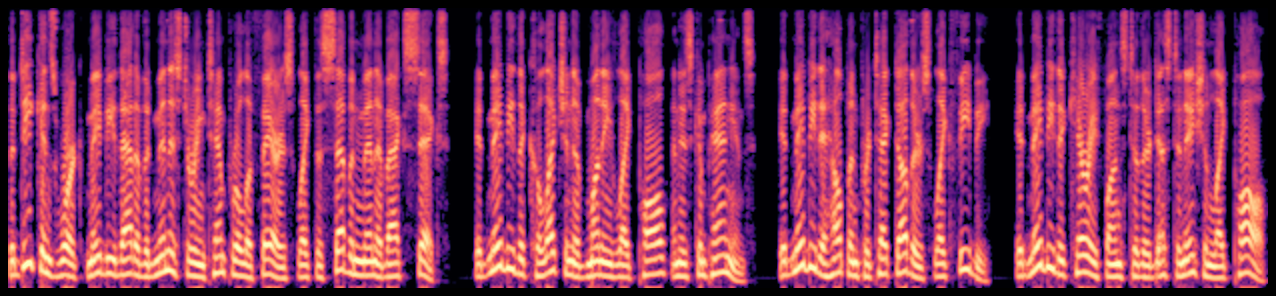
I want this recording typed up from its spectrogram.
The deacon's work may be that of administering temporal affairs like the seven men of Acts 6, it may be the collection of money like Paul and his companions, it may be to help and protect others like Phoebe, it may be to carry funds to their destination like Paul,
